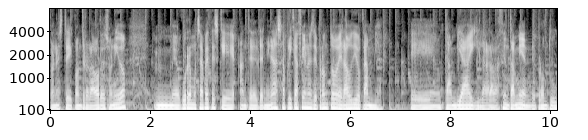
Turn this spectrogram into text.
con este controlador de sonido, me ocurre muchas veces que ante determinadas aplicaciones, de pronto el audio cambia. cambia y la grabación también. De pronto,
